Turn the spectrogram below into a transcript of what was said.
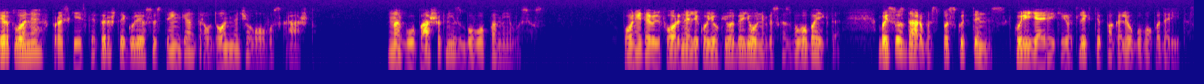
ir ploni praskeisti pirštai gulėjo sustingę ant raudonmedžio lovos krašto. Nagų pašaknys buvo pamėlusios. Poniai de Vilfor neliko jokių abejonių, viskas buvo baigta. Baisus darbas, paskutinis, kurį jai reikėjo atlikti, pagaliau buvo padarytas.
